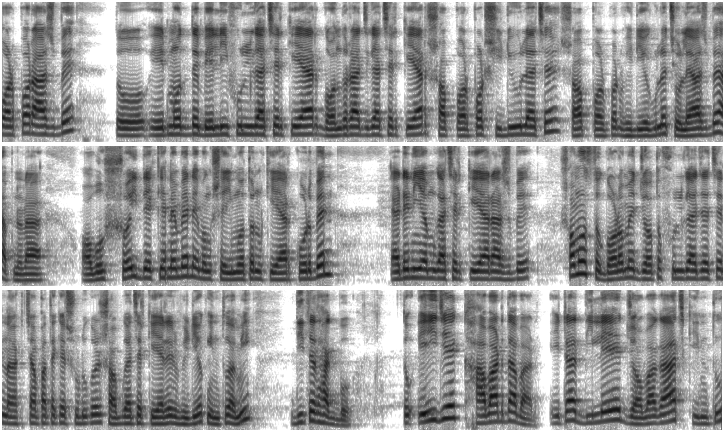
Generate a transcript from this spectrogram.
পরপর আসবে। তো এর মধ্যে বেলি, ফুল গাছের কেয়ার, গন্ধরাজ গাছের কেয়ার, সব পরপর শিডিউল আছে, সব পরপর ভিডিওগুলো চলে আসবে। আপনারা অবশ্যই দেখে নেবেন এবং সেই মতন কেয়ার করবেন। অ্যাডেনিয়াম গাছের কেয়ার আসবে। সমস্ত গরমের যত ফুল গাছ আছে, নাক চাপা থেকে শুরু করে সব গাছের কেয়ারের ভিডিও কিন্তু আমি দিতে থাকব। তো এই যে খাবার দাবার, এটা দিলে জবা গাছ কিন্তু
